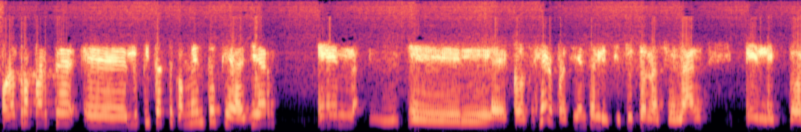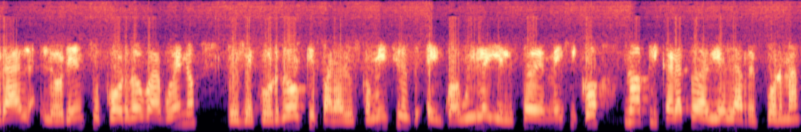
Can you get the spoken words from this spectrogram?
Por otra parte, eh, Lupita, te comento que ayer el, el consejero presidente del Instituto Nacional Electoral, Lorenzo Córdoba, bueno, pues recordó que para los comicios en Coahuila y el Estado de México no aplicará todavía la reforma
